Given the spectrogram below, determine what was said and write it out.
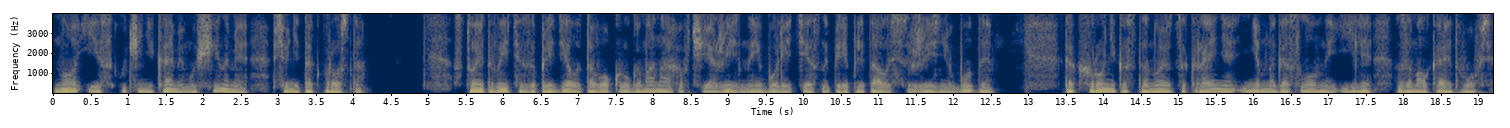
Но и с учениками-мужчинами все не так просто. Стоит выйти за пределы того круга монахов, чья жизнь наиболее тесно переплеталась с жизнью Будды, как хроника становится крайне немногословной или замолкает вовсе.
